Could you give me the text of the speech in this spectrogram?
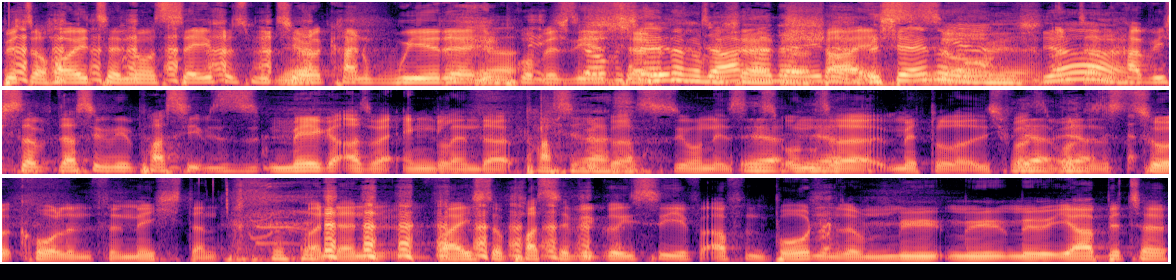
bitte heute nur safes Material, kein weirder, improvisierter Ich daran Alter. erinnere Scheiß. Ich erinnere so. mich, ja. Und dann habe ich so, das irgendwie passiv, mega, also Engländer, passive. Aggression ist, Ja, ist unser Mittel. Ich wollte, Ja, wollte ja. das zurückholen für mich dann. Und dann war ich so passiv-aggressiv auf dem Boden und so, mü, mü, mü. Ja, bitte,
